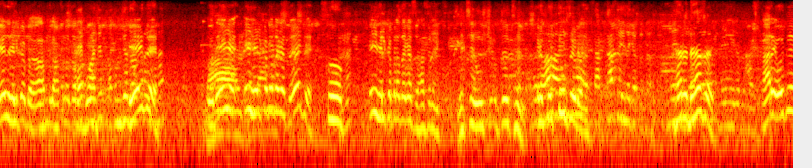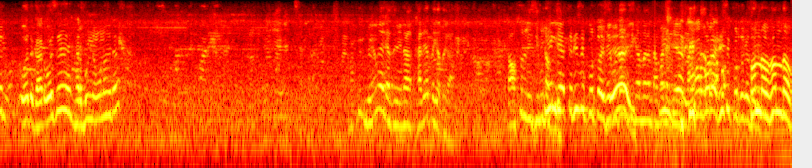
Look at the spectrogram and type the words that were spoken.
এই যে হেলিকপ্টার আলহামদুলিল্লাহ আপনার তো এই এই হেলিকপ্টারটা গেছে এই যে। এই হেলিকপ্টারটা গেছে হাসিনা দেখছেন উঠছে এটা কই তুলছে এটা? হ্যাঁ দেখা যায় আরে ওই যে ওই যে ঘাট ওই যে হার বুঝলে মনে হয় এটা? ইন্ডিয়াতে রিসিভ করতে হয়েছে ইন্ডিয়া নামার পরে রিসিভ করতে গেছে। ফোন দাও ফোন দাও।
